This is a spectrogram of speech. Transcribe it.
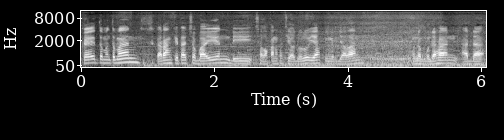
Oke teman-teman, sekarang kita cobain di selokan kecil dulu ya, pinggir jalan. Mudah-mudahan ada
